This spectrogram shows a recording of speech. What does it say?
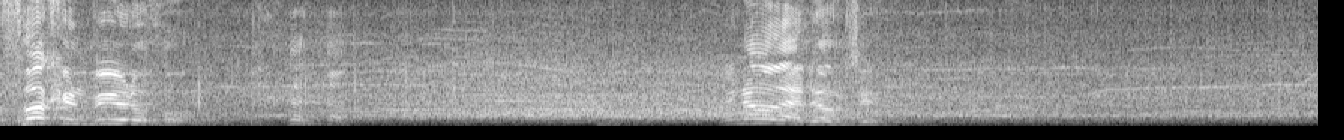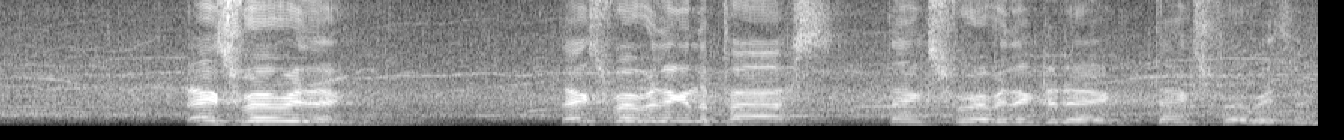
fucking beautiful. you know that, don't you? Thanks for everything. Thanks for everything in the past. Thanks for everything today. Thanks for everything.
